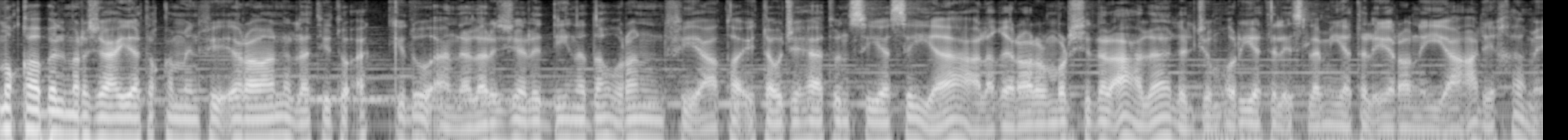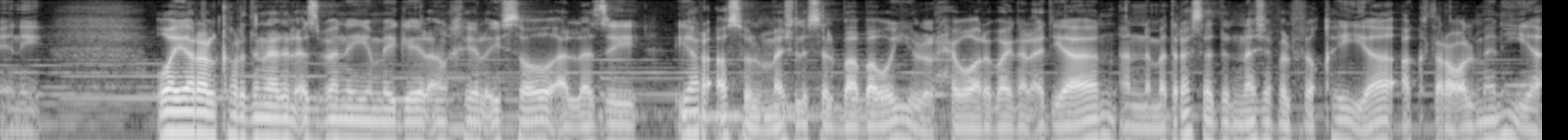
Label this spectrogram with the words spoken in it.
مقابل مرجعية قم في إيران التي تؤكد أن لرجال الدين دورا في إعطاء توجيهات سياسية على غرار المرشد الأعلى للجمهورية الإسلامية الإيرانية علي خامئني. ويرى الكاردينال الأسباني ميغيل أنخيل إيسو الذي يرأس المجلس البابوي للحوار بين الأديان أن مدرسة النجف الفقهية أكثر علمانية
